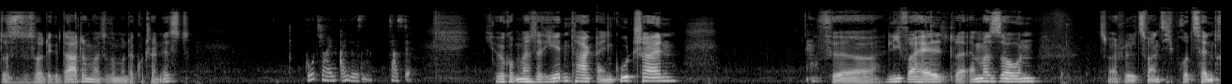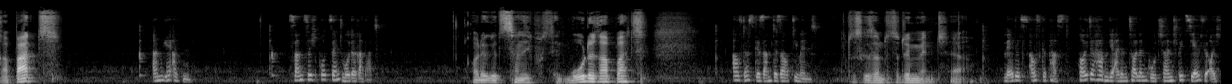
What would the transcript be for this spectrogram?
Das ist das heutige Datum, also wenn man der Gutschein ist. Gutschein einlösen. Taste. Hier bekommt man jeden Tag einen Gutschein für Lieferheld oder Amazon. Zum Beispiel 20% Rabatt. Angehalten. 20% Moderabatt. Heute gibt es 20% Moderabatt Auf das gesamte Sortiment. auf das gesamte Sortiment. Ja. Mädels aufgepasst. Heute haben wir einen tollen Gutschein speziell für euch.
